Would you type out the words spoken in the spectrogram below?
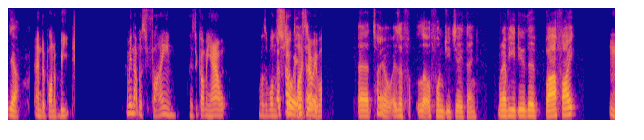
Yeah. end up on a beach. I mean, that was fine. At least it got me out. I was one That's how stuck it like is, Terry was. uh, Tayo is a f- little fun GTA thing. Whenever you do the bar fight, Mm.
